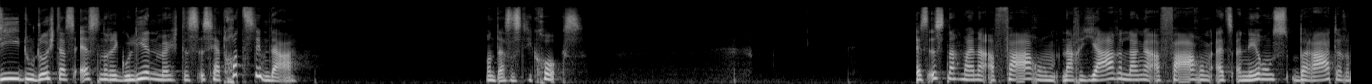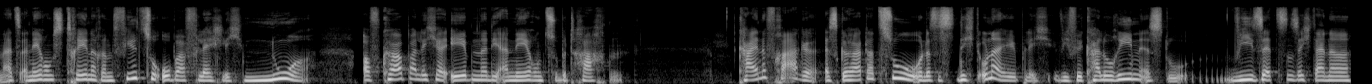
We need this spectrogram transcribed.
die du durch das Essen regulieren möchtest, ist ja trotzdem da. Und das ist die Krux. Es ist nach meiner Erfahrung, nach jahrelanger Erfahrung als Ernährungsberaterin, als Ernährungstrainerin viel zu oberflächlich nur auf körperlicher Ebene die Ernährung zu betrachten. Keine Frage, es gehört dazu und es ist nicht unerheblich. Wie viel Kalorien isst du? Wie setzen sich deine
